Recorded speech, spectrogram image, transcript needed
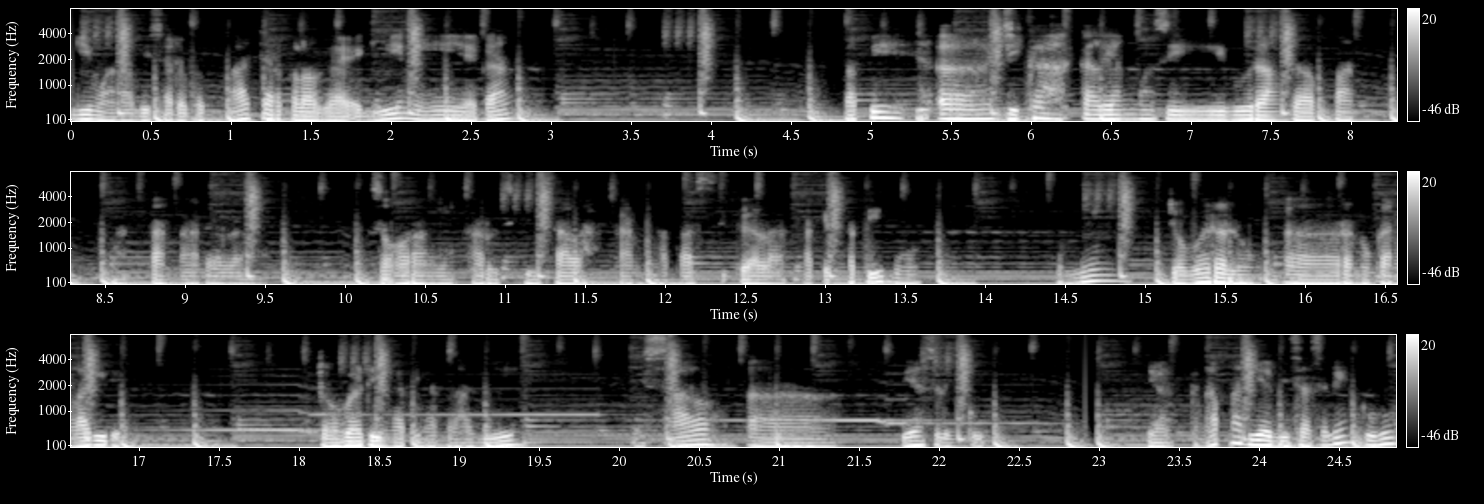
Gimana bisa dapet pacar kalau kayak gini ya kan tapi uh, jika kalian masih beranggapan mantan adalah seorang yang harus disalahkan atas segala sakit hatimu, mending coba renung, uh, renungkan lagi deh. Coba diingat-ingat lagi. Misal uh, dia selingkuh. Ya, kenapa dia bisa selingkuh?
